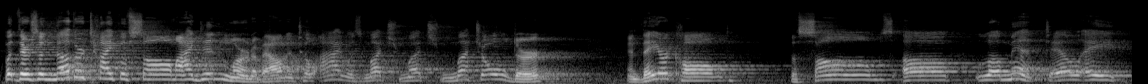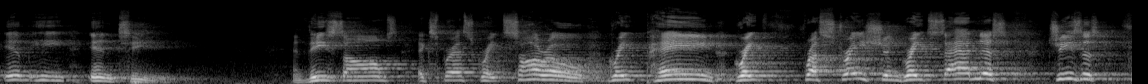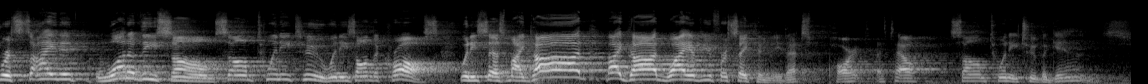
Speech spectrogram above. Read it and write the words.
But there's another type of psalm I didn't learn about until I was much, much, much older, and they are called the Psalms of Lament, L A M E N T. And these Psalms express great sorrow, great pain, great frustration, great sadness. Jesus recited one of these Psalms, Psalm 22, when he's on the cross, when he says, My God, my God, why have you forsaken me? That's part, that's how Psalm 22 begins.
